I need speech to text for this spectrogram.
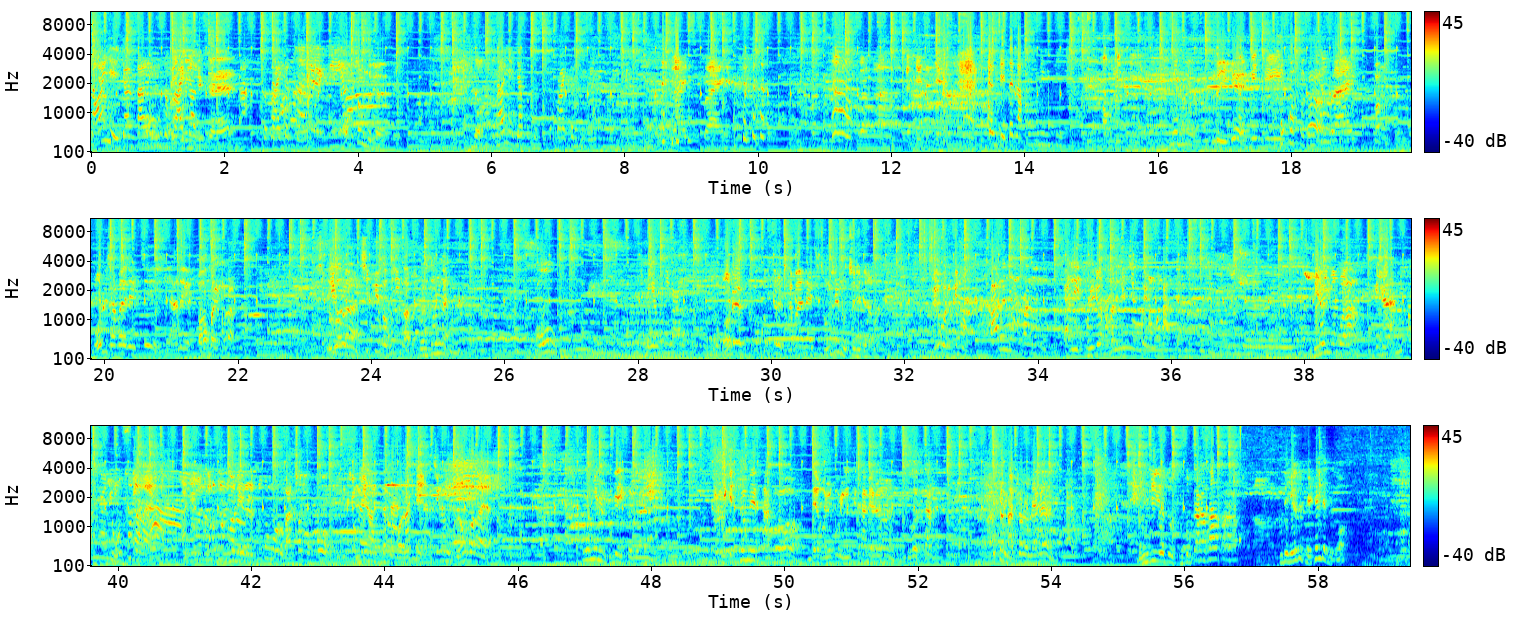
Nói gì cho người ta subscribe kênh. 전에 À, subscribe kênh chị. 엄청 느려요. Nói gì cho mình subscribe kênh chị. 라이 Ông Mindy Ninh Ninh. 근데 이게 Mindy 포커스가 막 뭐를 잡아야 될지 이 안에 버벅거리구나. CPU가 CPU가 후진가 봐. Ồ. Ví dụ như này. 뭐를 포커스를 잡아야 될지 정신을 못 차리더라고요. 그리고 이렇게 막 빠른 영상은 빨리 돌려서 막 이렇게 찍고 이런 건 안 돼. 이런 거가 그냥 이 오토잖아요. 아니면 소중거리를 수동으로 맞춰놓고 정지 상태로 뭐 이렇게 찍는 그런 거나 해야 돼. 부모님은 그게 있거든. 이렇게 처음에 봐서 내 얼굴 인식하면은 그거 딱 초점 맞춰놓으면은 움직여도 계속 따라 따라가. 근데 얘도 될 텐데 그거.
